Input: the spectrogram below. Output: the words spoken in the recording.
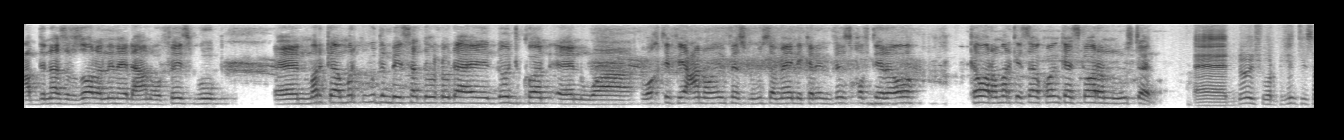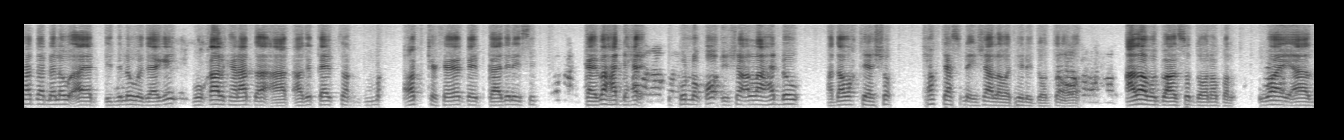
cabdinaasir zolan inay dhahaan oo facebook marka marka ugu dambeysa hadda wuxuu dhahay dogecoin waa waqti fiican oo invest lagu sameyni karo invest qoftii rabo ka waran marka isaga coinkaas ka waran ustaad. Noosh warbixintiisa hadda nala aad idinla wadaagay. Muuqaalkan hadda aad adi qaybta codka kaga qayb qaadanaysid qaybaha dhexe ku noqo insha allah hadhow haddaa waqti hesho xogtaasna insha allah waad heli doonta oo adaaba go'aansan doono bal. Waay aad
